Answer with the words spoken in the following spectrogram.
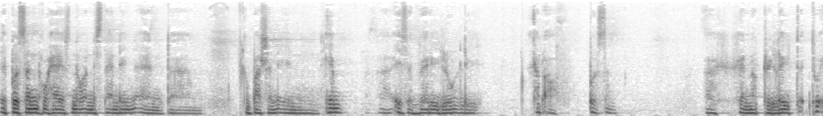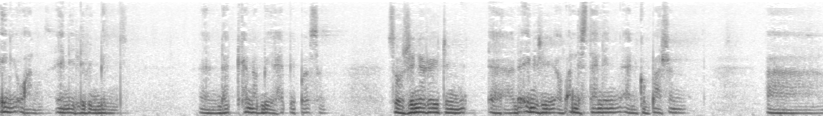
A person who has no understanding and um, compassion in him uh, is a very lonely, cut off person. Uh, cannot relate to anyone, any living beings, and that cannot be a happy person. So generating uh, the energy of understanding and compassion, uh,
